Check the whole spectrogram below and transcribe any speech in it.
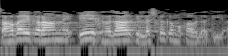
صحابہ کرام نے ایک ہزار کے لشکر کا مقابلہ کیا۔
